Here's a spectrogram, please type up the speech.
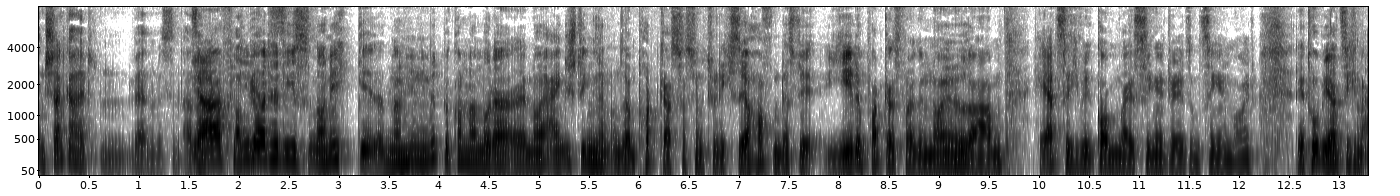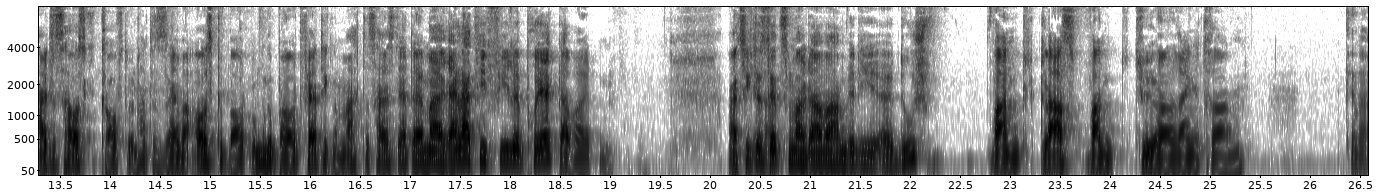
instand gehalten werden müssen. Also, ja, für die Leute, die es noch nicht, noch nie mitbekommen haben oder äh, neu eingestiegen sind in unserem Podcast, was wir natürlich sehr hoffen, dass wir jede Podcast-Folge neue Hörer haben. Herzlich willkommen bei Single Trails und Single Mold. Der Tobi hat sich ein altes Haus gekauft und hat es selber ausgebaut, umgebaut, fertig gemacht. Das heißt, er hat da immer relativ viele Projektarbeiten. Als ich das letzte Mal da war, haben wir die äh, Duschwand, Glaswandtür reingetragen. Genau.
